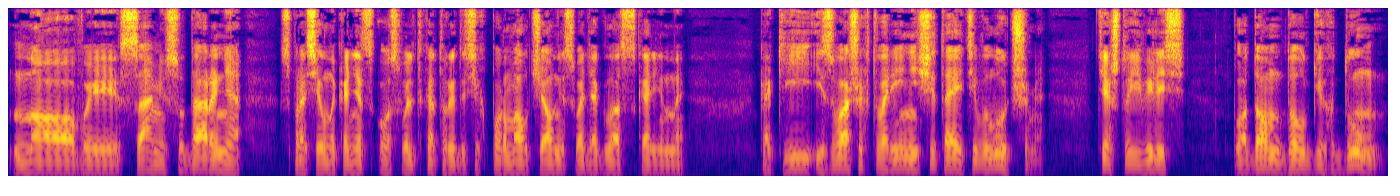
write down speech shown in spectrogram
«Но вы сами, сударыня, — спросил, наконец, Освальд, который до сих пор молчал, не сводя глаз с Каринны. «Какие из ваших творений считаете вы лучшими? Те, что явились плодом долгих дум,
